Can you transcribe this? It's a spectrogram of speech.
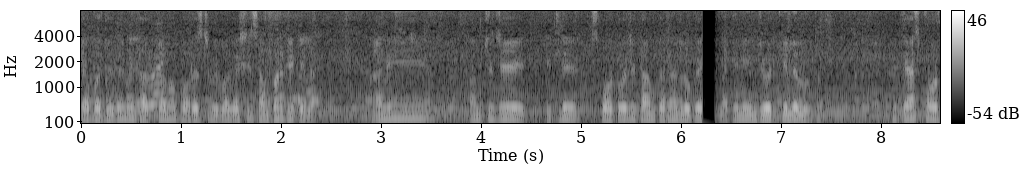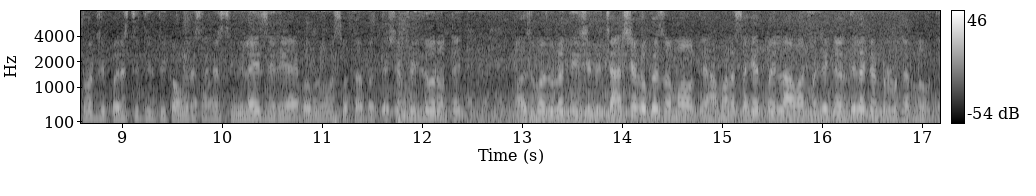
त्या पद्धतीने मी तात्काळ मग फॉरेस्ट विभागाशी संपर्क केला. आणि आमचे जे इथले स्पॉटवर जे काम करणारे लोक आहेत त्यांना त्यांनी इंजॉर्ड केलेलं होतं. तर त्या स्पॉटवर जी परिस्थिती होती काँग्रेसनगर सिव्हिलाइज एरिया आहे. बबलू स्वतः प्रत्यक्ष फील्डवर होते. आजूबाजूला तीनशे ते चारशे लोक जमा होते. आम्हाला सगळ्यात पहिलं आव्हान म्हणजे गर्दीला कंट्रोल करणं होतं.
